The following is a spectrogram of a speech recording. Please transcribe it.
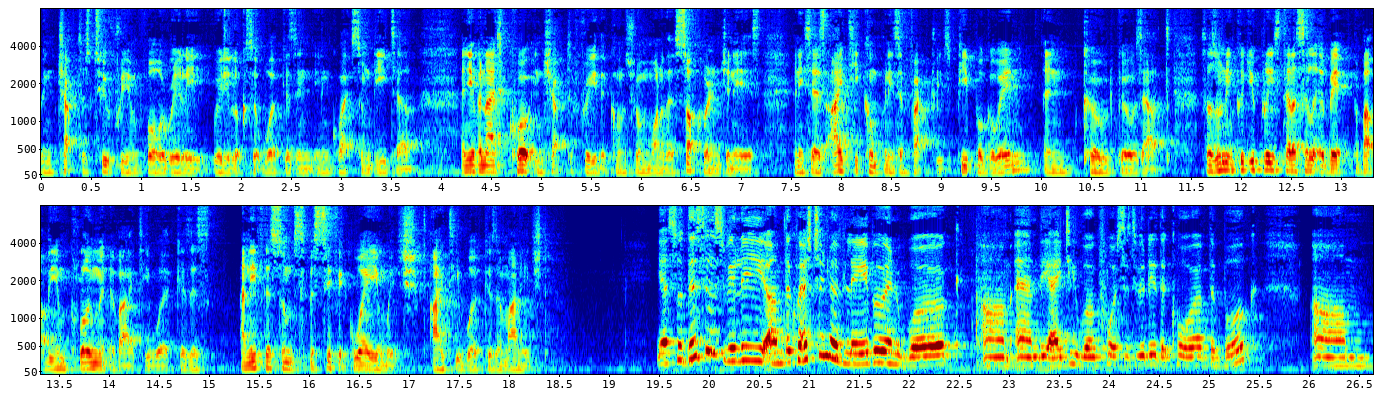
in chapters two, three, and four really really looks at workers in, in quite some detail. And you have a nice quote in chapter three that comes from one of the software engineers, and he says, "IT companies are factories. People go in and code goes out." So I was wondering, could you please tell us a little bit about the employment of IT workers? Is and if there's some specific way in which IT workers are managed. Yeah, so this is really um, the question of labor and work um, and the IT workforce is really the core of the book. Um,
